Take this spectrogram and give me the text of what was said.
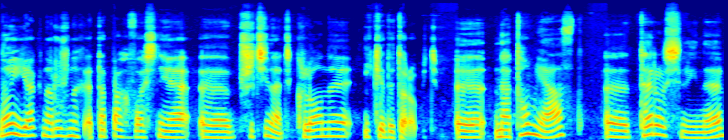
no i jak na różnych etapach właśnie e, przycinać klony i kiedy to robić. Natomiast te rośliny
